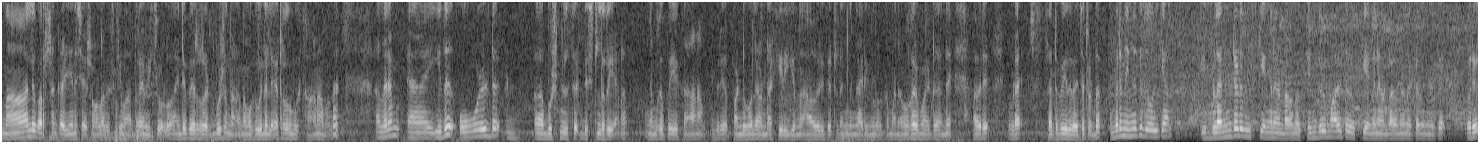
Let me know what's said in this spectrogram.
നാല് വർഷം കഴിഞ്ഞതിന് ശേഷമുള്ള വിസ്കി മാത്രമേ വിൽക്കുകയുള്ളൂ അതിന്റെ പേര് റെഡ് ബുഷ് എന്നാണ്. നമുക്ക് പിന്നെ ലേറ്റർ നമുക്ക് കാണാം അത്. അന്നേരം ഇത് ഓൾഡ് ബുഷ്മിൽസ് ഡിസ്റ്റിലറിയാണ്. നമുക്കിപ്പോൾ ഈ കാണാം ഇവർ പണ്ട് മുതലേ ഉണ്ടാക്കിയിരിക്കുന്ന ആ ഒരു കെട്ടിടങ്ങളും കാര്യങ്ങളും ഒക്കെ മനോഹരമായിട്ട് തന്നെ അവർ ഇവിടെ സെറ്റപ്പ് ചെയ്ത് വെച്ചിട്ടുണ്ട്. അന്നേരം നിങ്ങൾക്ക് ചോദിക്കാം ഈ ബ്ലെൻഡഡ് വിസ്കി എങ്ങനെ ഉണ്ടാകുന്നത്? സിംഗിൾ മാൾട്ട് വിസ്കി എങ്ങനെ ഉണ്ടാകുന്നതെന്നൊക്കെ നിങ്ങൾക്ക് ഒരു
